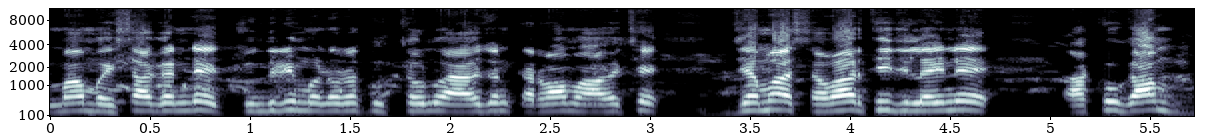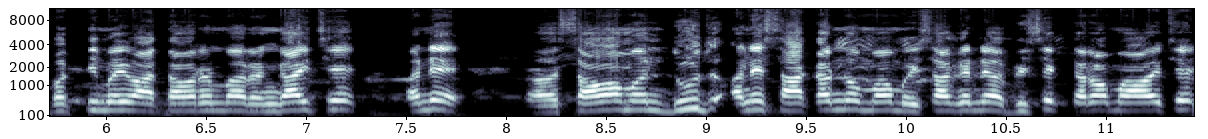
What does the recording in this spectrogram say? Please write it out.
માં મહીસાગરને ચુંદડી મનોરથ ઉત્સવનું આયોજન કરવામાં આવે છે, જેમાં સવારથી જ લઈને આખું ગામ ભક્તિમય વાતાવરણમાં રંગાય છે અને સવામન દૂધ અને સાકરનો માં મહીસાગરને અભિષેક કરવામાં આવે છે.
